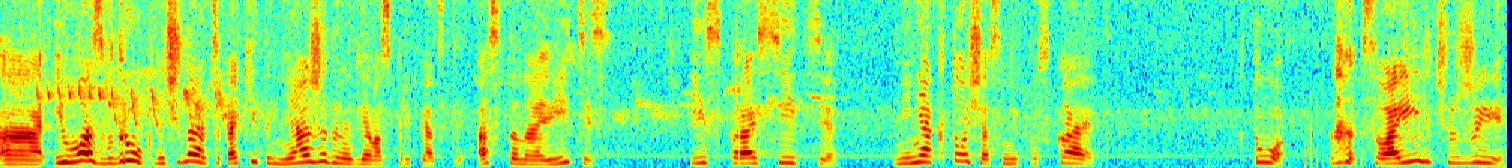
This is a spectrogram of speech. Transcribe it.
А, и у вас вдруг начинаются какие-то неожиданные для вас препятствия. Остановитесь и спросите, меня кто сейчас не пускает? Кто? Свои или чужие?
